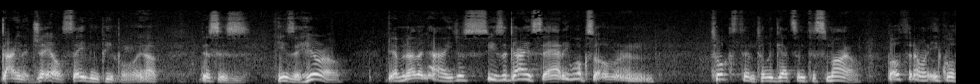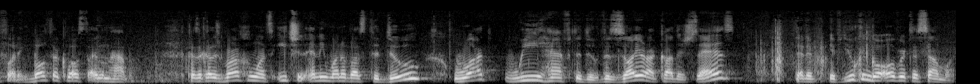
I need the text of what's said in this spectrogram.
guy in a jail saving people. You know, this is He's a hero. You have another guy, he just sees a guy sad, he walks over and talks to him until he gets him to smile. Both of them are on equal footing. Both are close to Olam Haba. Because the Kadosh Baruch Hu wants each and any one of us to do what we have to do. The Zohar HaKadosh says that if, if you can go over to someone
